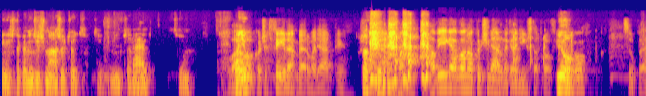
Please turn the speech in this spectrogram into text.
Én is, nekem nincs is más, úgyhogy nincsen hát. Wow, Mondjuk... akkor csak fél ember vagy, Árpi. Ha vége van, akkor csinálunk neked egy Insta profil. Jó. jó? Szuper.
